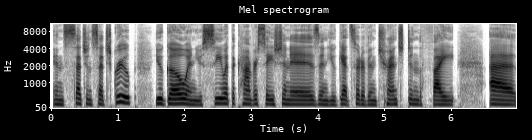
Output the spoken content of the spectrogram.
in such and such group, you go and you see what the conversation is and you get sort of entrenched in the fight. Uh,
